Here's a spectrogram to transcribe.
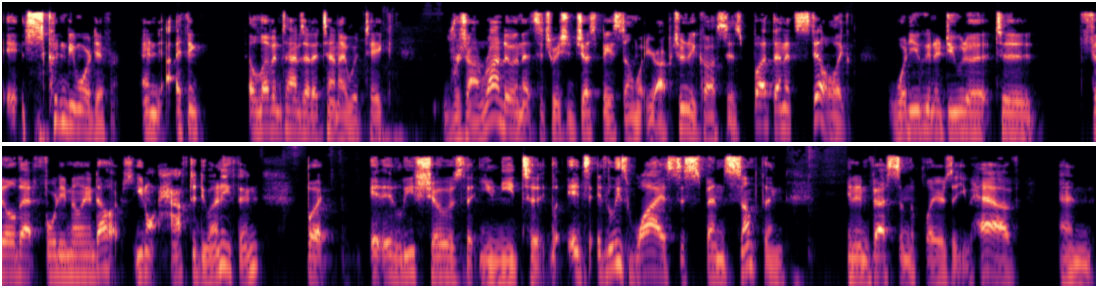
it just couldn't be more different. And I think 11 times out of 10, I would take Rajon Rondo in that situation just based on what your opportunity cost is. But then it's still like, what are you going to do to to fill that forty million dollars? You don't have to do anything, but it at least shows that you need to. It's at least wise to spend something and invest in the players that you have and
